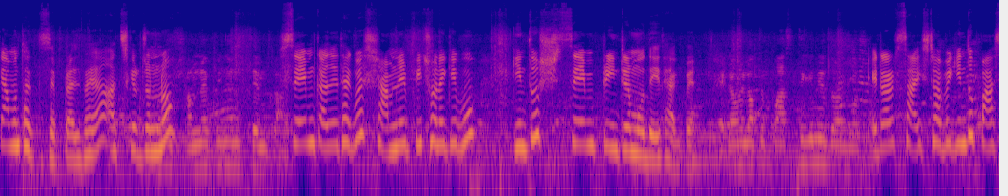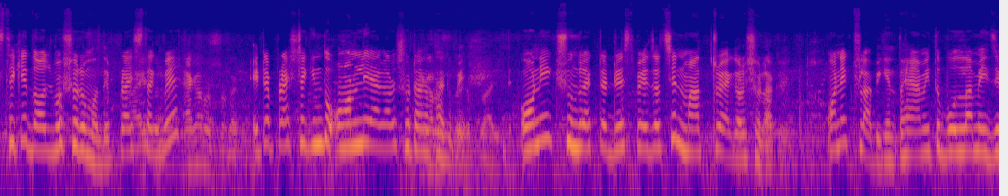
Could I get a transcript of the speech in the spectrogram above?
কেমন থাকতেছে প্রাইস ভাইয়া আজকের জন্য? সেম কাজ। থাকবে সামনের পিছনে কিন্তু কিন্তু সেম প্রিন্টের মধ্যেই থাকবে। এটা হলো পাঁচ থেকে নিয়ে দশ বছর। এটার সাইজটা হবে কিন্তু পাঁচ থেকে দশ বছরের মধ্যে। প্রাইস থাকবে এগারোশো টাকা। এটা প্রাইসটা কিন্তু অনলি এগারোশো টাকা থাকবে। অনেক সুন্দর একটা ড্রেস পেয়ে যাচ্ছেন মাত্র এগারোশো টাকা। অনেক ফ্লাবি কিন্তু। হ্যাঁ আমি তো বললাম এই যে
